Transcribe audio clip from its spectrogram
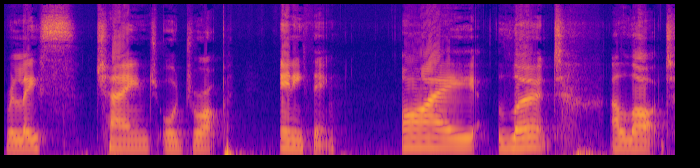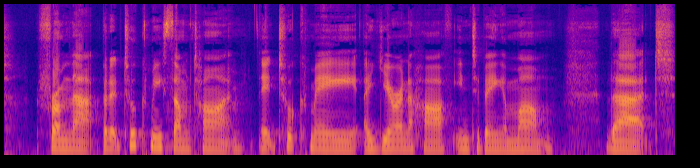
release, change, or drop anything. I learnt a lot from that, but it took me some time. It took me a year and a half into being a mum that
